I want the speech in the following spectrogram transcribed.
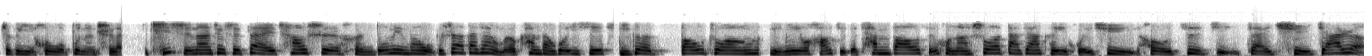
这个以后我不能吃了。其实呢，就是在超市很多面包，我不知道大家有没有看到过一些一个。包装里面有好几个餐包，随后呢说大家可以回去以后自己再去加热，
